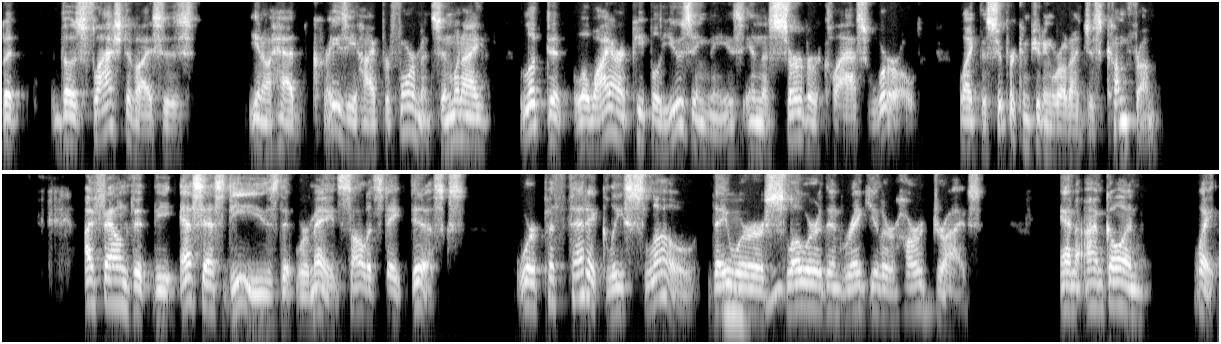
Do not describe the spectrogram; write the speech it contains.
But those flash devices, you know, had crazy high performance. And when I looked at, well, why aren't people using these in the server class world, like the supercomputing world I'd just come from? I found that the SSDs that were made, solid state disks, were pathetically slow. They mm-hmm. were slower than regular hard drives. And I'm going, wait,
